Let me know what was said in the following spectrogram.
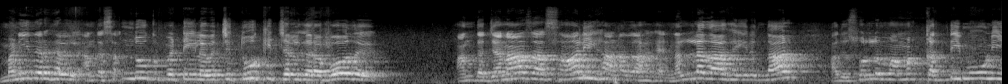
மனிதர்கள் அந்த சந்தூக்கு பெட்டியில் வச்சு தூக்கி செல்கிற போது அந்த ஜனாசா சாலிகானதாக நல்லதாக இருந்தால் அது சொல்லுமாமா கத்திமூனி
